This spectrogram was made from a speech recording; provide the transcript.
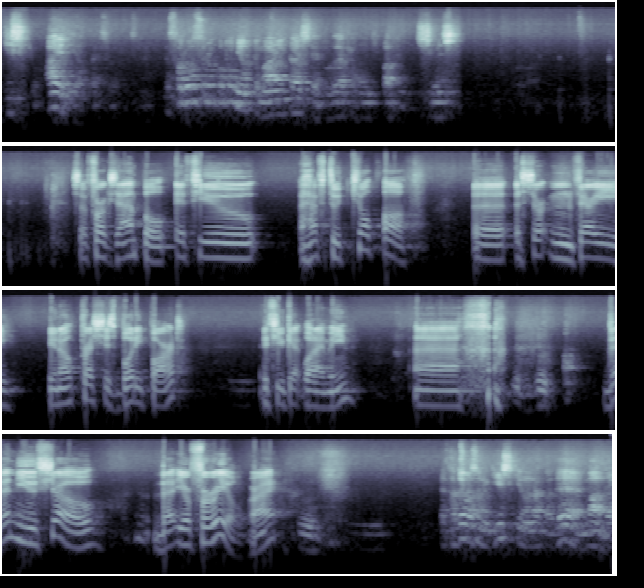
儀式をあえてやったりするわけですね。でそれをすることによって周りに対してどれだけ本気かっていうのを示して So, for example, if you have to chop off uh, a certain very, you know, precious body part, if you get what I mean, uh, then you show that you're for real, right? で例えばその儀式の中で、まあ、だ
